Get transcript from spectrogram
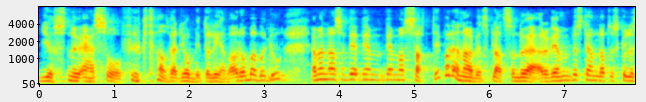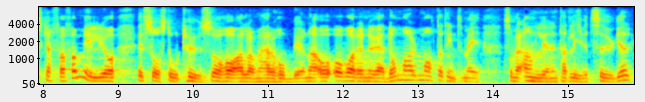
just nu är så fruktansvärt jobbigt att leva? Och de bara, vadå? Ja men alltså vem, vem har satt dig på den arbetsplatsen du är? Och vem bestämde att du skulle skaffa familj och ett så stort hus och ha alla de här hobbyerna och, och vad det nu är de har matat in till mig som är anledningen till att livet suger.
